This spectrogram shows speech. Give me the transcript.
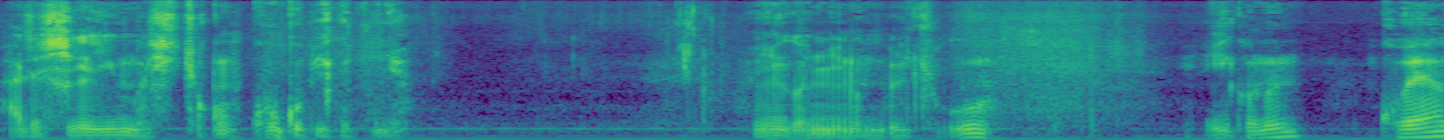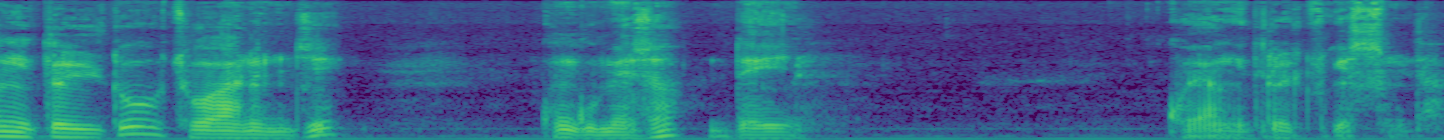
아저씨가 입맛이 조금 고급이거든요. 이건 이놈들 주고 이거는 고양이들도 좋아하는지 궁금해서 내일 고양이들을 주겠습니다.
